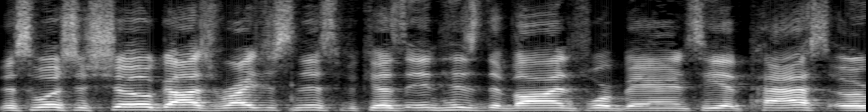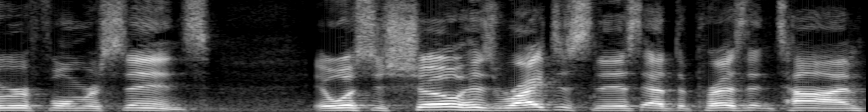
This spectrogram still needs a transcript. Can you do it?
This was to show God's righteousness because in his divine forbearance he had passed over former sins. It was to show his righteousness at the present time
